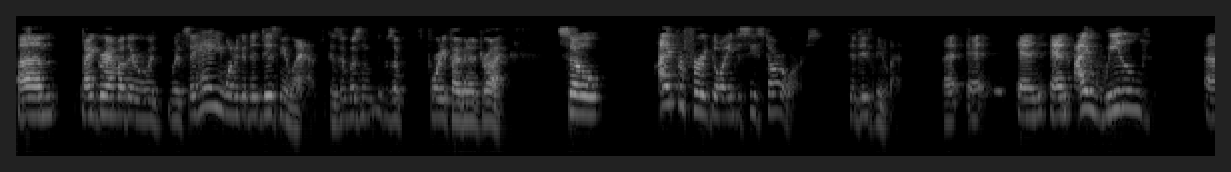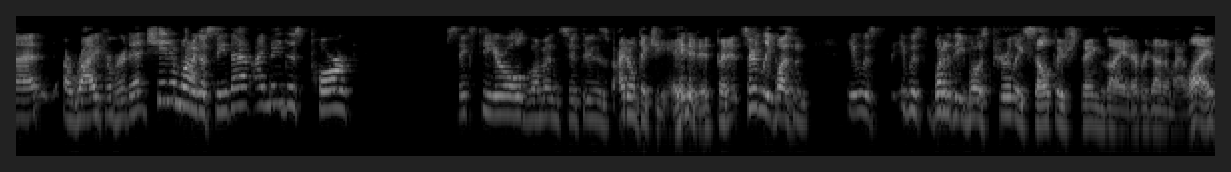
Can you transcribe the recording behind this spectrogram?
Um, my grandmother would would say, "Hey, you want to go to Disneyland?" Because it wasn't it was a 45 minute drive. So I preferred going to see Star Wars to Disneyland, uh, and and I wheedled uh, a ride from her dad. She didn't want to go see that. I made this poor 60 year old woman sit through this. I don't think she hated it, but it certainly wasn't. It was it was one of the most purely selfish things I had ever done in my life,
